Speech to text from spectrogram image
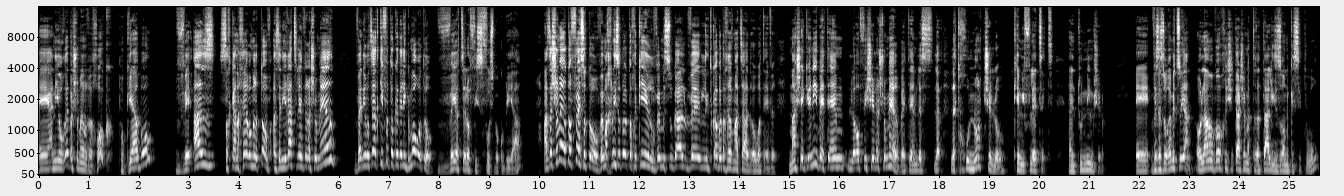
אה, אני יורה בשומר רחוק פוגע בו ואז שחקן אחר אומר טוב אז אני רץ לעבר השומר ואני רוצה להתקיף אותו כדי לגמור אותו. ויוצא לו פספוס בקובייה אז השומר תופס אותו ומכניס אותו לתוך הקיר ומסוגל ולתקוע בו את החרב מהצד או whatever מה שהגיוני בהתאם לאופי של השומר בהתאם לתכונות שלו כמפלצת הנתונים שלו. אה, וזה זורם מצוין עולם מבוך היא שיטה שמטרתה לזרום כסיפור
